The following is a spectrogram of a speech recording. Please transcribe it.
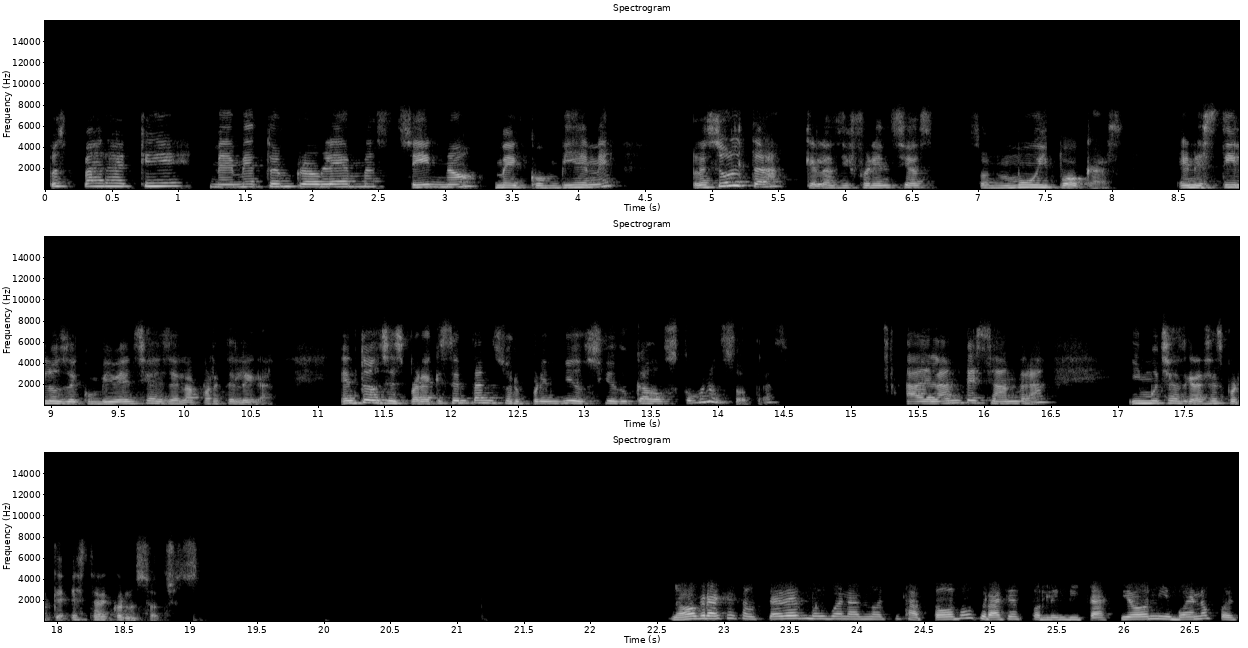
pues ¿para qué me meto en problemas si no me conviene? Resulta que las diferencias son muy pocas en estilos de convivencia desde la parte legal. Entonces, para que estén tan sorprendidos y educados como nosotras, adelante Sandra y muchas gracias por estar con nosotros. No, gracias a ustedes, muy buenas noches a todos, gracias por la invitación y bueno, pues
